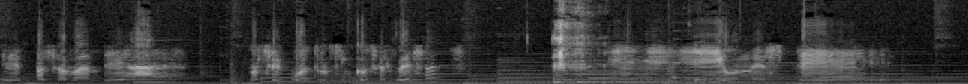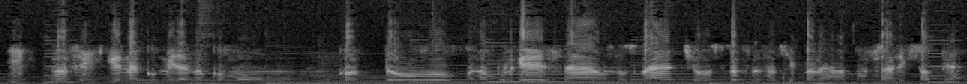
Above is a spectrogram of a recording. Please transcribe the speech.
eh, pasaban de a, no sé, cuatro o cinco cervezas y, un, este, y no sé, y una comida, ¿no? Como un hot dog, una hamburguesa, unos nachos, cosas así para pasar y papear,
